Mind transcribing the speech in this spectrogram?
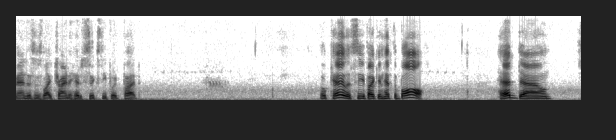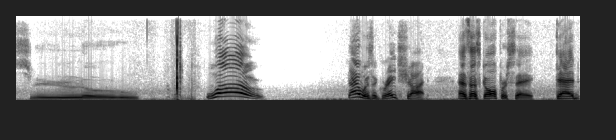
Man, this is like trying to hit a 60 foot putt. Okay, let's see if I can hit the ball. Head down, slow. Whoa! That was a great shot. As us golfers say, dead,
